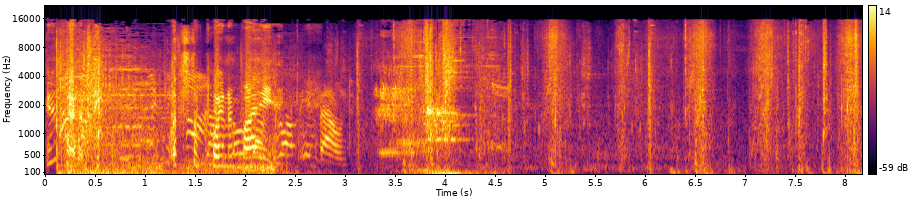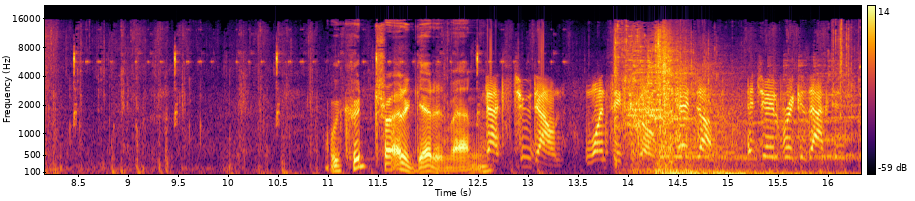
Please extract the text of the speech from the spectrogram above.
Yeah. What's the point of buying? We could try to get it, man. That's two down. One safe to go. Heads up. A jailbreak is active.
